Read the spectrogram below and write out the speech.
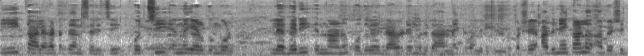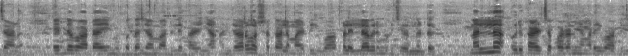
ഈ കാലഘട്ടത്തെ അനുസരിച്ച് കൊച്ചി എന്ന് കേൾക്കുമ്പോൾ ലഹരി എന്നാണ് പൊതുവെ എല്ലാവരുടെയും ഒരു ധാരണയ്ക്ക് വന്നിരിക്കുന്നത്. പക്ഷേ അതിനേക്കാൾ അപേക്ഷിച്ചാണ് എന്റെ വാർഡായി മുപ്പത്തഞ്ചാം വാർഡിൽ കഴിഞ്ഞ അഞ്ചാറ് വർഷക്കാലമായിട്ട് യുവാക്കൾ എല്ലാവരും കൂടി ചേർന്നിട്ട് നല്ല ഒരു കാഴ്ചപ്പാടാണ് ഞങ്ങളുടെ ഈ വാർഡിൽ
